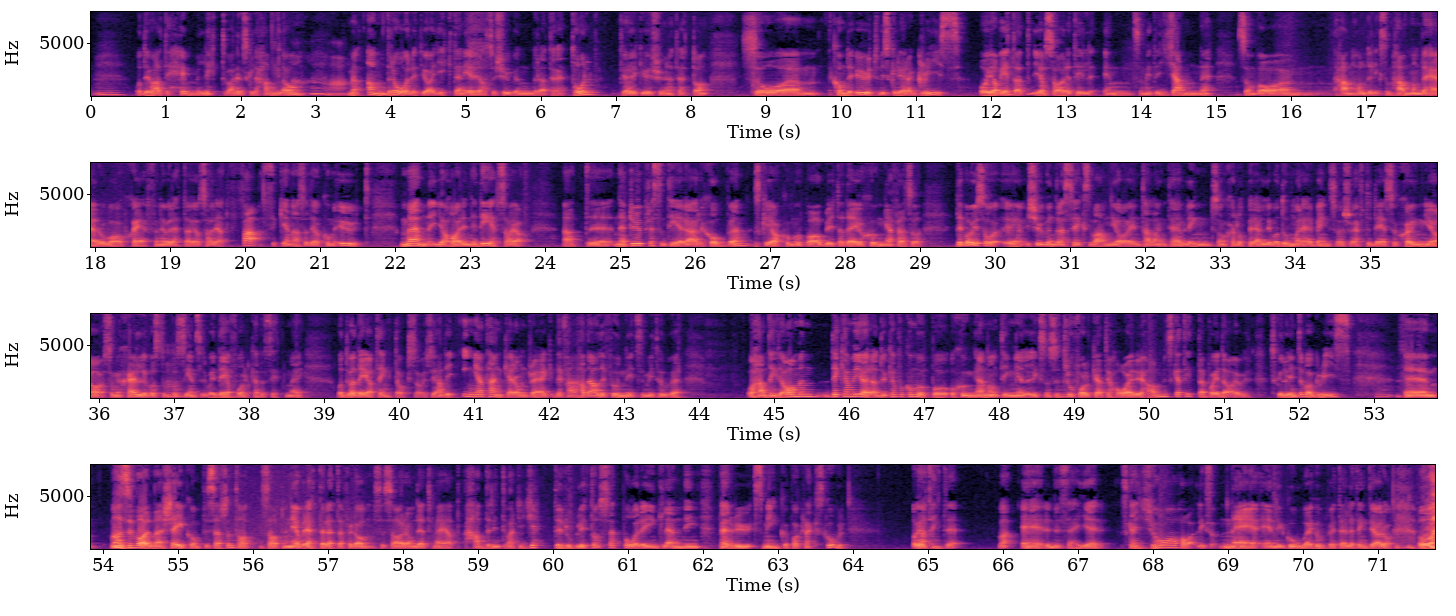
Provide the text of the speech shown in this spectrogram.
Och det var alltid hemligt vad det skulle handla om. Aha. Men andra året jag gick där nere, alltså 2012, för jag gick ut 2013, så um, kom det ut, vi skulle göra Grease. Och jag vet att jag sa det till en som heter Janne som var um, han hållde liksom hand om det här och var chefen över detta. Och jag sa det att fasiken alltså det har kommit ut. Men jag har en idé sa jag. Att eh, när du presenterar showen ska jag komma upp och avbryta dig och sjunga för alltså det var ju så, eh, 2006 vann jag en talangtävling som Charlotte Perrelli var domare här i Bengtsfors och efter det så sjöng jag som mig själv och stod på scen så det var ju det folk hade sett mig. Och det var det jag tänkte också. Så jag hade inga tankar om drag. Det hade aldrig funnits i mitt huvud. Och han tänkte, ja men det kan vi göra. Du kan få komma upp och, och sjunga någonting eller liksom. Så tror folk att, jaha är det han vi ska titta på idag? Skulle det inte vara Grease? Ehm, och så var det några tjejkompisar som ta, sa att när jag berättade detta för dem så sa de det till mig att hade det inte varit jätteroligt att sätta på dig en klänning, peruk, smink och ett par klackskor? Och jag tänkte, vad är det ni säger? Ska jag ha liksom, nej, är ni goa i huvudet eller tänkte jag då. och,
